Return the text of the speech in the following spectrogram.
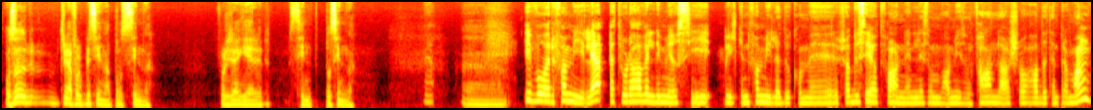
Og så tror jeg folk blir sinna på sinne. Folk reagerer sint på sinne. Ja. Uh, I vår familie, jeg tror det har veldig mye å si hvilken familie du kommer fra. Du sier jo at faren din liksom var mye sånn faen Lars og hadde temperament.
